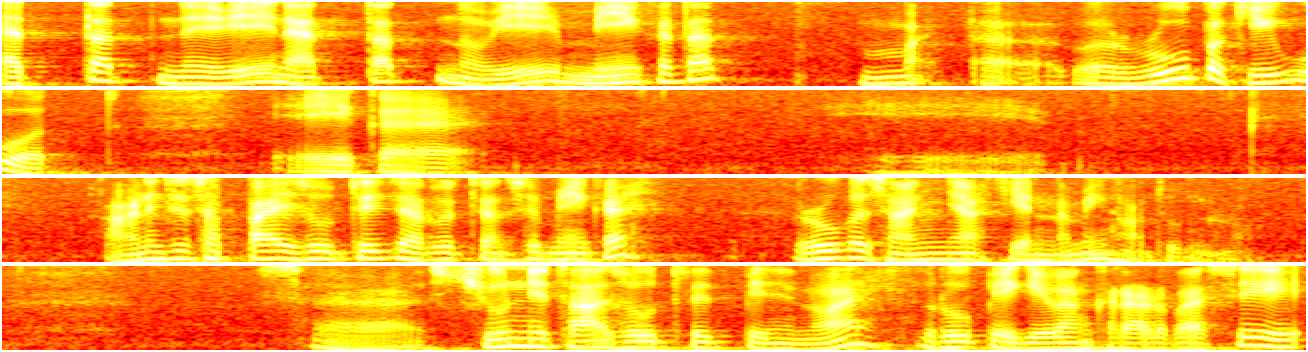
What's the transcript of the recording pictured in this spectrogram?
ඇත්තත් නෙවෙයි නැත්තත් නොවේ මේකටත් රූප කිව්වොත් ඒක ඒ ආනන්ද සප්පයි සූත්‍රයේ චරවචන්ස මේක රූප සංඥා කියන නමින් හඳුන්වනවා. ශූන්‍යතා සූත්‍රෙත් පෙන්නනවා රූපේ ගෙවම් කරාට පස්සේ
